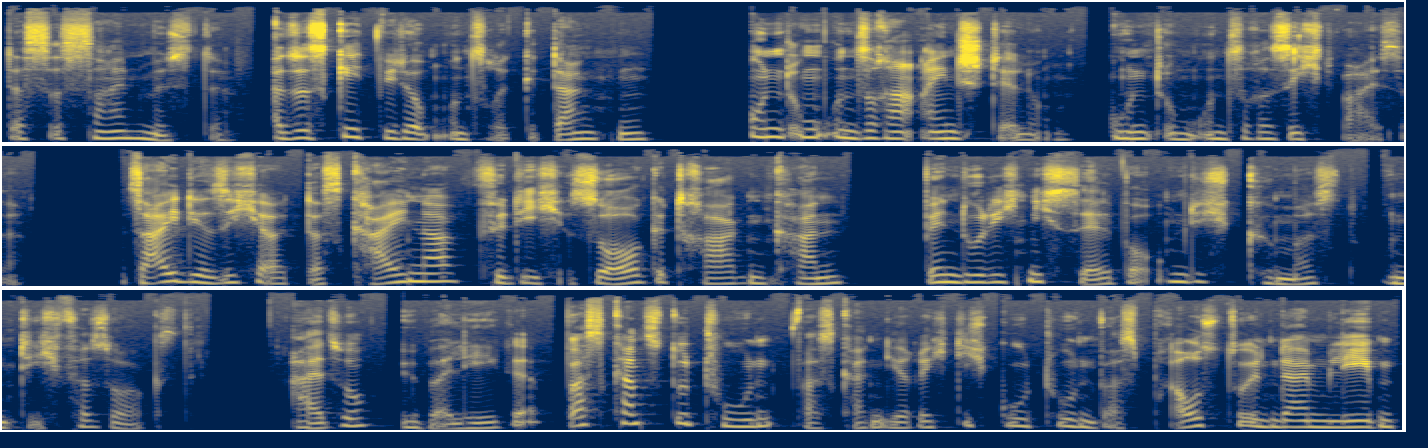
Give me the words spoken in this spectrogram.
dass es sein müsste. Also es geht wieder um unsere Gedanken, und um unsere Einstellung und um unsere Sichtweise. Sei dir sicher, dass keiner für dich Sorge tragen kann, wenn du dich nicht selber um dich kümmerst und dich versorgst. Also überlege, was kannst du tun, was kann dir richtig gut tun, was brauchst du in deinem Leben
